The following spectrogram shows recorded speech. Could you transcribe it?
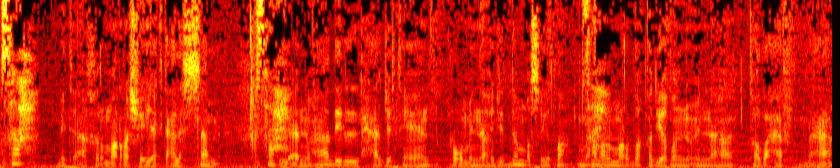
صح متى آخر مرة شيكت على السمع؟ صح. لأنه هذه الحاجتين رغم أنها جدا بسيطة صح. بعض المرضى قد يظنوا أنها تضعف مع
